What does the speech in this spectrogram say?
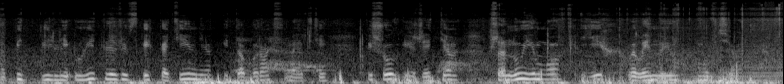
та підпіллі у гітлерівських катівнях і таборах смерті. Пішов із життя. Шануємо їх хвилиною мовчання.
